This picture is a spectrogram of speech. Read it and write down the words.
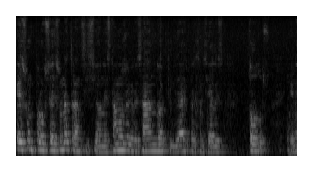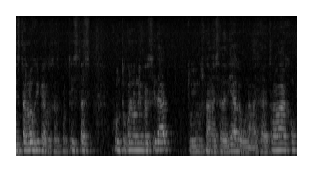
Es un proceso, una transición. Estamos regresando a actividades presenciales todos. En esta lógica, los transportistas, junto con la universidad, tuvimos una mesa de diálogo, una mesa de trabajo,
